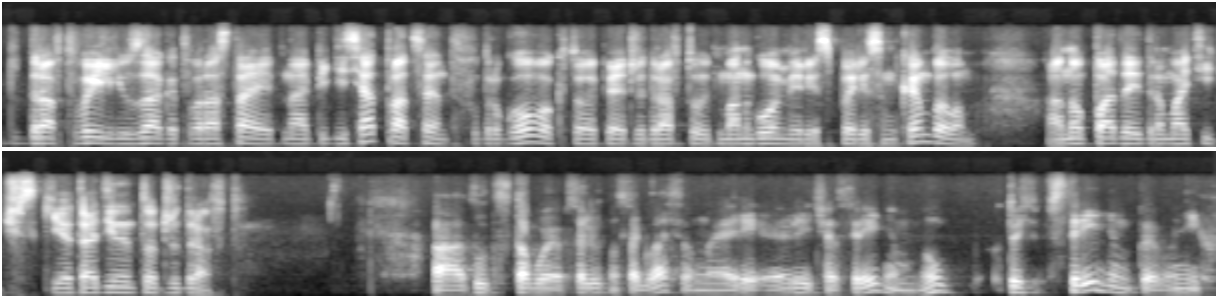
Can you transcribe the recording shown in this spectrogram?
драфт value за год вырастает на 50%, у другого, кто, опять же, драфтует Монгомери с Пэрисом Кэмпбеллом, оно падает драматически. Это один и тот же драфт. А, тут с тобой абсолютно согласен. Речь о среднем. Ну, то есть в среднем-то в них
